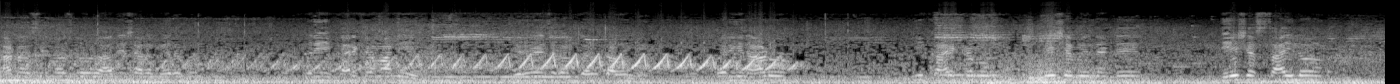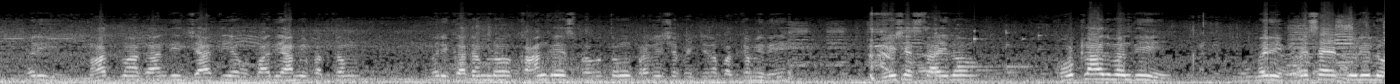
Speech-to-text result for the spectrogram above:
టాటా శ్రీనివాస్ గౌడ్ ఆదేశాల మేరకు మరి ఈ కార్యక్రమాన్ని నిర్వహించడం జరుగుతూ ఉంది. మరి ఈనాడు ఈ కార్యక్రమం ఉద్దేశం ఏంటంటే దేశ స్థాయిలో మరి మహాత్మా గాంధీ జాతీయ ఉపాధి హామీ పథకం మరి గతంలో కాంగ్రెస్ ప్రభుత్వం ప్రవేశపెట్టిన పథకం ఇది. దేశ స్థాయిలో కోట్లాది మంది మరి వ్యవసాయ కూలీలు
